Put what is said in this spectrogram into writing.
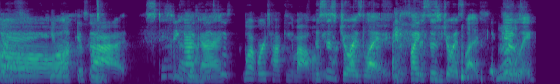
Yes, he walked us home. Stand See, guys, guy. this is what we're talking about. This is Joy's life. It's like this is Joy's life. Truly.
